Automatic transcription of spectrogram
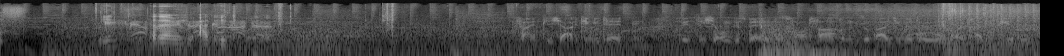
Was? Jetzt hat er mich er die Feindliche Aktivitäten. Mit Sicherung des Behälters fortfahren, sobald die Bedrohung neutralisiert ist.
